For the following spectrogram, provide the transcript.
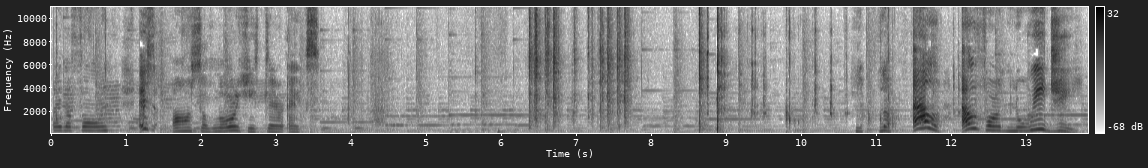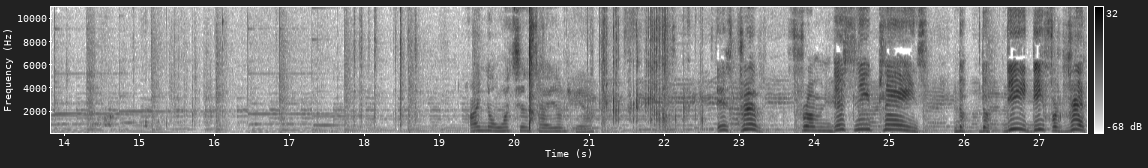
Telephone is also lowercase letter X. L, L, L, L for Luigi. I know what's inside of here. It's drip from Disney planes. The, the D, D for drip.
